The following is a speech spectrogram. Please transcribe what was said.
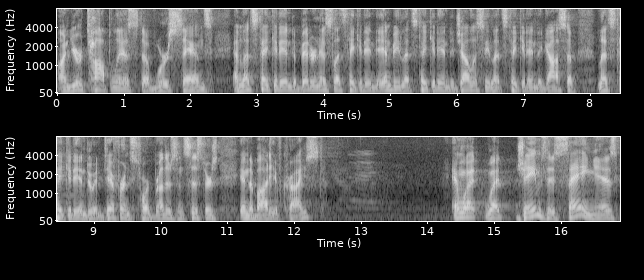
on your top list of worst sins. And let's take it into bitterness. Let's take it into envy. Let's take it into jealousy. Let's take it into gossip. Let's take it into indifference toward brothers and sisters in the body of Christ. And what, what James is saying is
